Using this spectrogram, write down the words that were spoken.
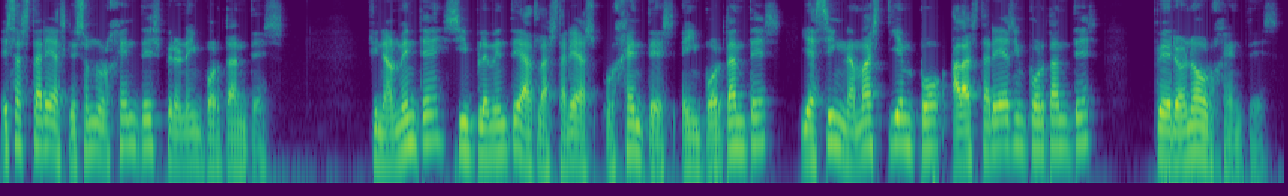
esas tareas que son urgentes pero no importantes. Finalmente, simplemente haz las tareas urgentes e importantes y asigna más tiempo a las tareas importantes pero no urgentes,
